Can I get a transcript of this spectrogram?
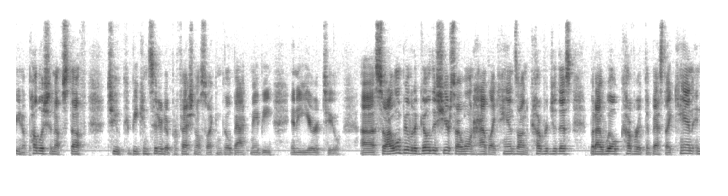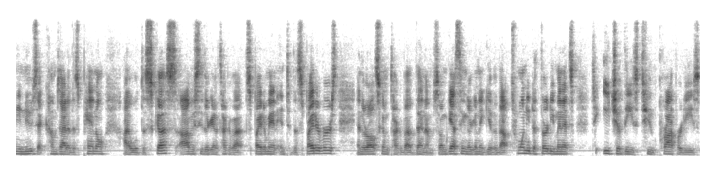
you know publish enough stuff to be considered a professional so I can go back maybe in a year or two. Uh, so I won't be able to go this year, so I won't have like hands-on coverage of this, but I will cover it the best I can. Any news that comes out of this panel, I will discuss. Obviously, they're going to talk about Spider-Man Into the Spider-Verse, and they're also going to talk about Venom. So I'm guessing they're going to give about 20 to 30 minutes to each of these two properties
